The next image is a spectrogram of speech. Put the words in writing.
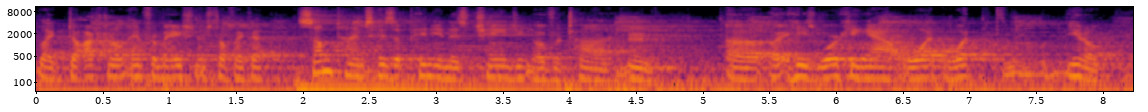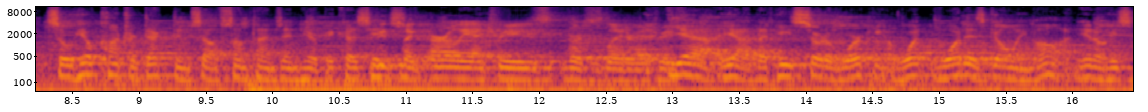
like doctrinal information or stuff like that. Sometimes his opinion is changing over time. Uh, or he's working out what what you know. So he'll contradict himself sometimes in here because he's It's like early entries versus later entries. yeah, yeah, that he's sort of working on what what is going on. You know, he's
